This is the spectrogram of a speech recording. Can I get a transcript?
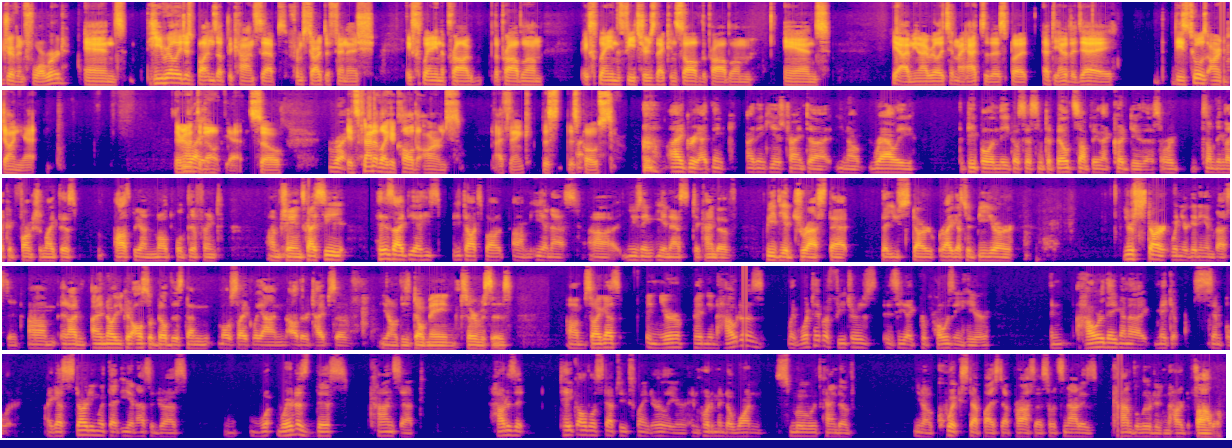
driven forward. And he really just buttons up the concept from start to finish, explaining the prog the problem, explaining the features that can solve the problem. And yeah, I mean, I really tip my hat to this, but at the end of the day, these tools aren't done yet. They're not right. developed yet. So right. it's kind of like a call to arms, I think, this this post. I agree. I think I think he is trying to you know rally the people in the ecosystem to build something that could do this or something that could function like this, possibly on multiple different um, chains. I see his idea. He's he talks about um, ENS uh, using ENS to kind of be the address that that you start, or I guess would be your your start when you're getting invested. Um, and I'm, I know you could also build this then most likely on other types of, you know, these domain services. Um, so I guess in your opinion, how does like what type of features is he like proposing here, and how are they gonna make it simpler? I guess starting with that ENS address, where does this concept, how does it take all those steps you explained earlier and put them into one smooth kind of, you know, quick step by step process, so it's not as convoluted and hard to follow.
